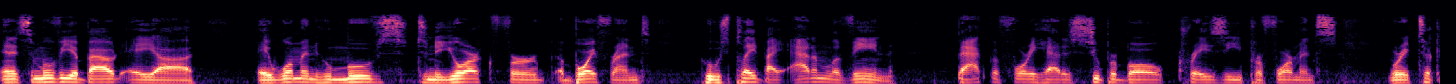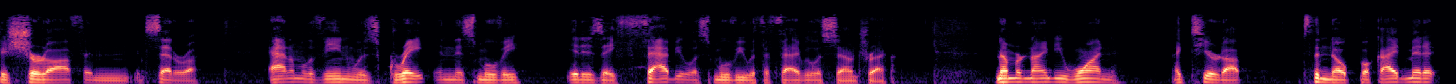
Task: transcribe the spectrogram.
and it's a movie about a uh, a woman who moves to New York for a boyfriend who's played by Adam Levine. Back before he had his Super Bowl crazy performance where he took his shirt off and etc. Adam Levine was great in this movie. It is a fabulous movie with a fabulous soundtrack. Number 91, I teared up. It's The Notebook. I admit it.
